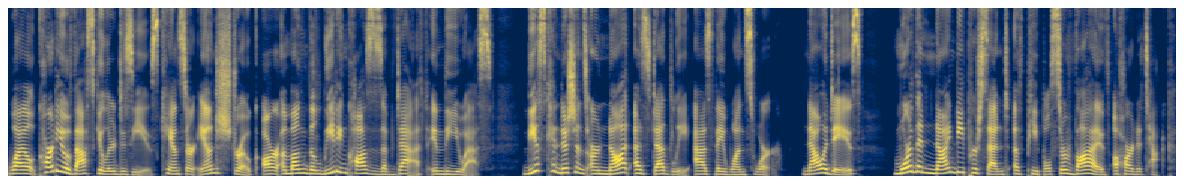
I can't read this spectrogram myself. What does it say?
While cardiovascular disease, cancer, and stroke are among the leading causes of death in the US, these conditions are not as deadly as they once were. Nowadays, more than 90% of people survive a heart attack.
